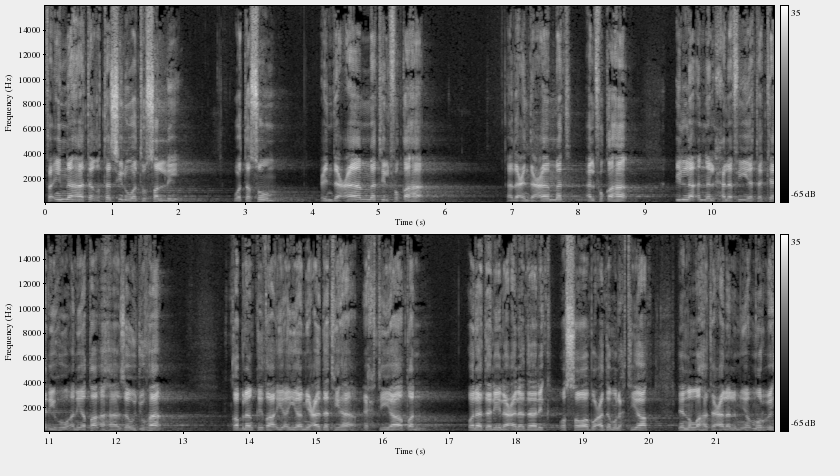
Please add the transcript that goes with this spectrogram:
فإنها تغتسل وتصلي وتصوم عند عامة الفقهاء. هذا عند عامة الفقهاء. إلا أن الحنفية كرهوا أن يطأها زوجها قبل انقضاء أيام عادتها احتياطا. ولا دليل على ذلك والصواب عدم الاحتياط لأن الله تعالى لم يأمر به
